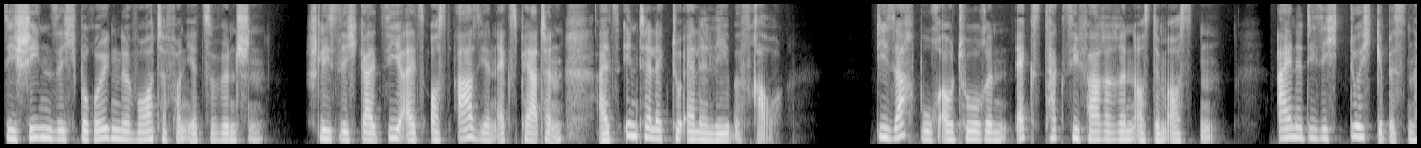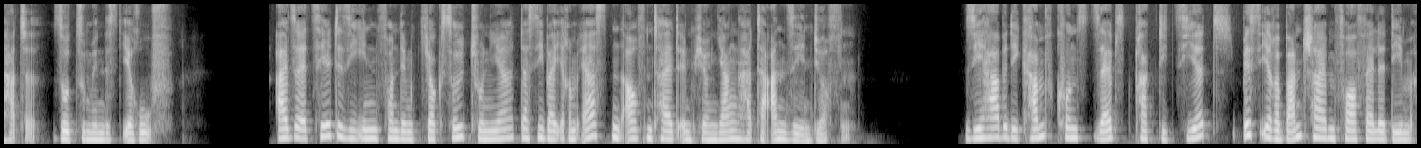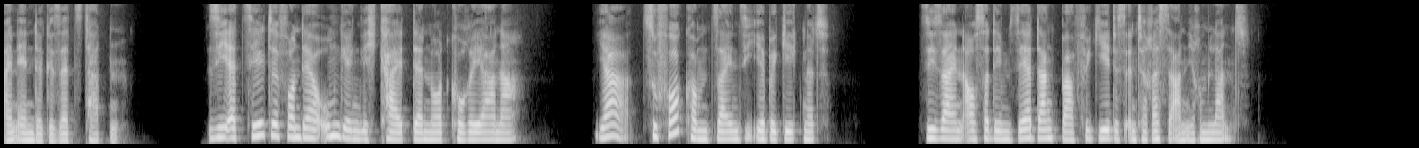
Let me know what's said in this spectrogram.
Sie schienen sich beruhigende Worte von ihr zu wünschen. Schließlich galt sie als Ostasien-Expertin, als intellektuelle Lebefrau. Die Sachbuchautorin, Ex-Taxifahrerin aus dem Osten. Eine, die sich durchgebissen hatte, so zumindest ihr Ruf. Also erzählte sie ihnen von dem Kyoksul-Turnier, das sie bei ihrem ersten Aufenthalt in Pyongyang hatte ansehen dürfen. Sie habe die Kampfkunst selbst praktiziert, bis ihre Bandscheibenvorfälle dem ein Ende gesetzt hatten. Sie erzählte von der Umgänglichkeit der Nordkoreaner. Ja, zuvorkommend seien sie ihr begegnet. Sie seien außerdem sehr dankbar für jedes Interesse an ihrem Land.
